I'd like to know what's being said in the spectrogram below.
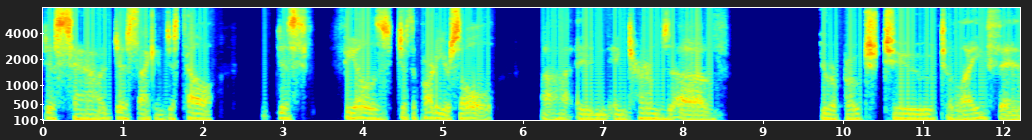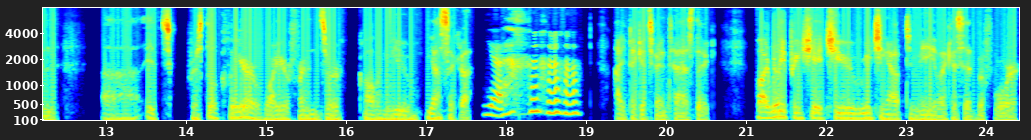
just sound just i can just tell just feels just a part of your soul uh, in in terms of your approach to to life and uh, it's crystal clear why your friends are calling you Yessica. Yeah. I think it's fantastic. Well, I really appreciate you reaching out to me, like I said before,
